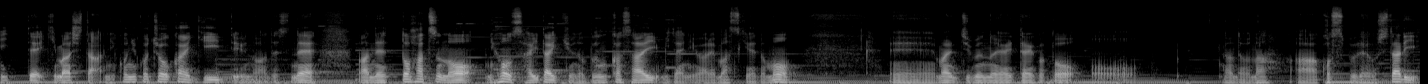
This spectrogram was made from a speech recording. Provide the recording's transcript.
行ってきました。ニコニコ超会議っていうのはですね、まあ、ネット初の日本最大級の文化祭みたいに言われますけれども、えーまあ、自分のやりたいことをなんだろうなあコスプレをしたり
